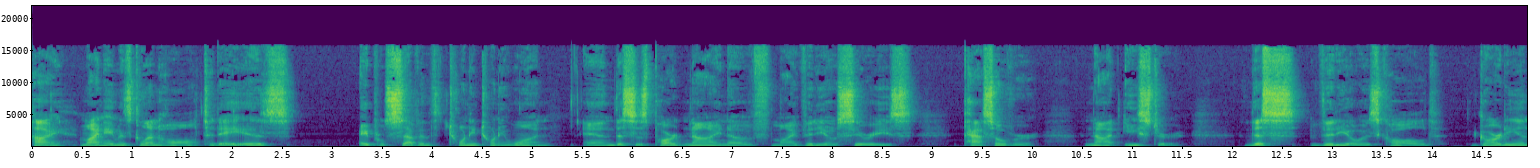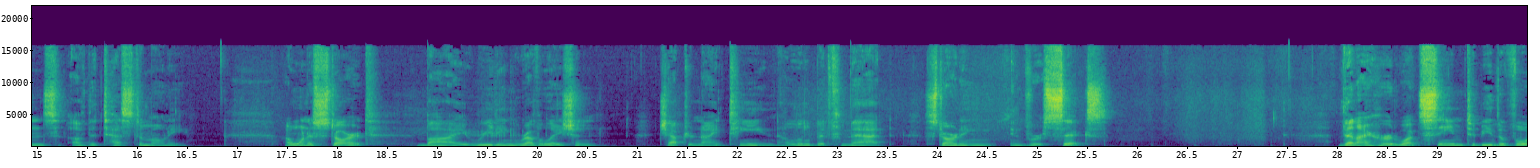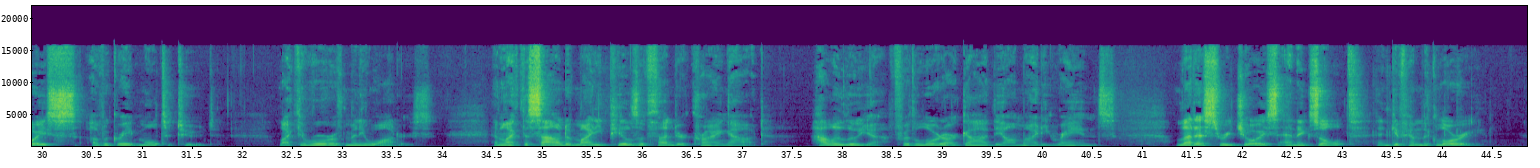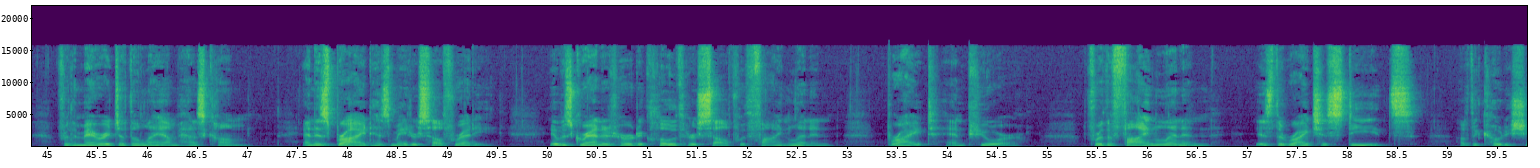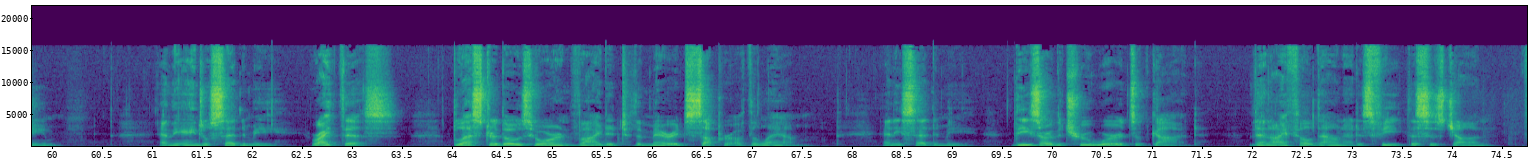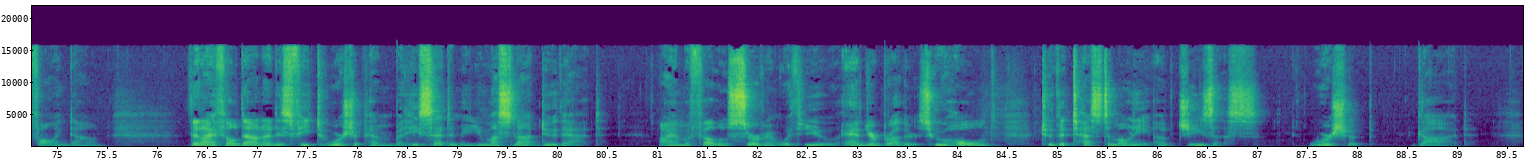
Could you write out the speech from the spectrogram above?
Hi, my name is Glenn Hall. Today is April 7th, 2021, and this is part 9 of my video series Passover, Not Easter. This video is called Guardians of the Testimony. I want to start by reading Revelation chapter 19, a little bit from that, starting in verse 6. Then I heard what seemed to be the voice of a great multitude, like the roar of many waters, and like the sound of mighty peals of thunder, crying out, Hallelujah, for the Lord our God, the Almighty, reigns. Let us rejoice and exult and give him the glory, for the marriage of the Lamb has come, and his bride has made herself ready. It was granted her to clothe herself with fine linen, bright and pure. For the fine linen is the righteous deeds of the Kodashim. And the angel said to me, Write this Blessed are those who are invited to the marriage supper of the Lamb. And he said to me, These are the true words of God. Then I fell down at his feet. This is John falling down. Then I fell down at his feet to worship him, but he said to me, You must not do that. I am a fellow servant with you and your brothers who hold to the testimony of Jesus. Worship God.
